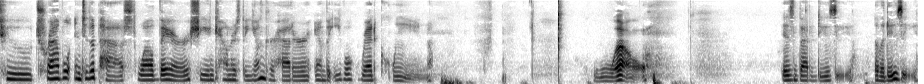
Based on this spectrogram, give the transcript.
to travel into the past. While there, she encounters the younger Hatter and the evil Red Queen. Well, isn't that a doozy of a doozy?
